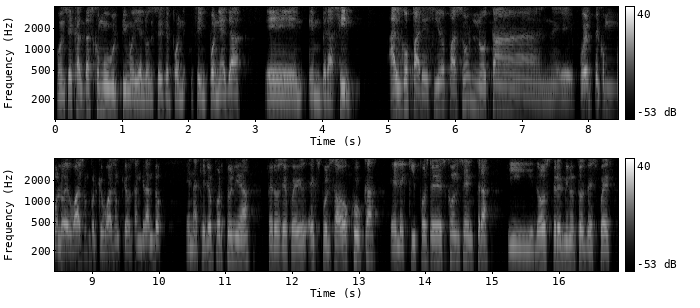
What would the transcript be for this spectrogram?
Once Caldas como último y el Once se, pone- se impone allá en, Brasil. Algo parecido pasó, no tan eh, fuerte como lo de Watson, porque Watson quedó sangrando en aquella oportunidad, pero se fue expulsado Cuca, el equipo se desconcentra y dos, tres minutos después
